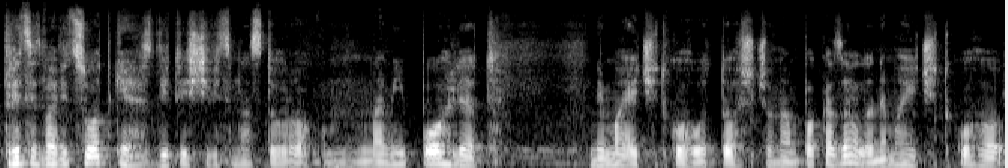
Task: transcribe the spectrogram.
32% з 2018 року. На мій погляд, немає чіткого того, що нам показали, немає чіткого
